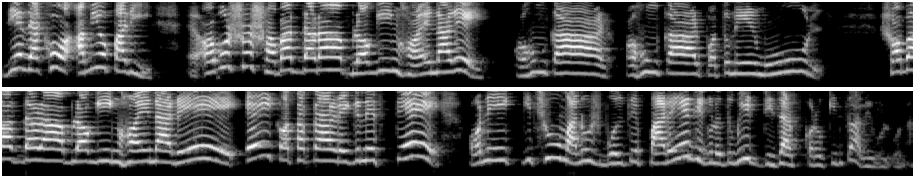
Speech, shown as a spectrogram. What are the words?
যে দেখো আমিও পারি। অবশ্য সবার দ্বারা ব্লগিং হয় না রে। অহংকার অহংকার পতনের মূল। সবার দ্বারা ব্লগিং হয় না রে। এই কথাটার এগেনেস্টে অনেক কিছু মানুষ বলতে পারে যেগুলো তুমি ডিজার্ভ করো, কিন্তু আমি বলব না।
